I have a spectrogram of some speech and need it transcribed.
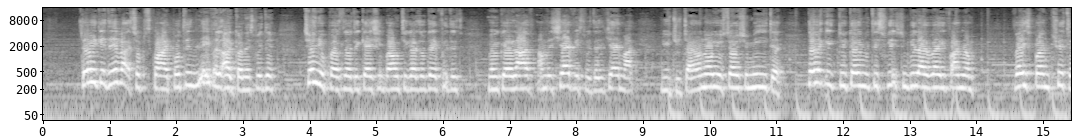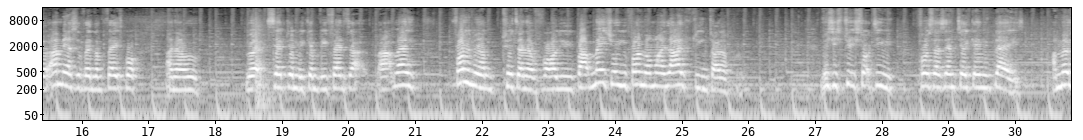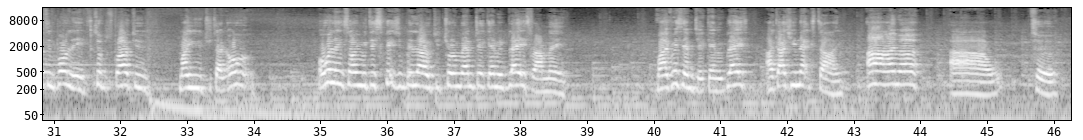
Don't forget to hit that subscribe button, leave a like on this video, turn your post notification bell to get updated videos when we go live, and share this video and share my YouTube channel on all your social media. Don't forget to go in the description below where you find me on Facebook and Twitter. I'm as a friend on Facebook and I will accept and we can be friends that, way. Follow me on Twitter and I'll follow you but make sure you follow me on my live stream channel. This is twitch.tv forward slash MJ Gaming Plays. And most importantly, subscribe to my YouTube channel. All, all links are in the description below to join the MJ Gaming Plays family. My this MJ Gaming Plays. I'll catch you next time. I'm a Uh, out.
